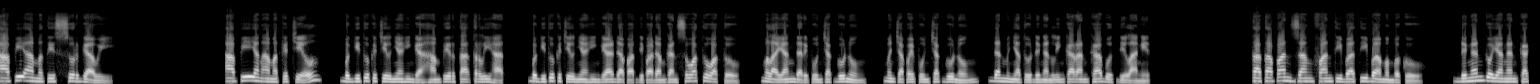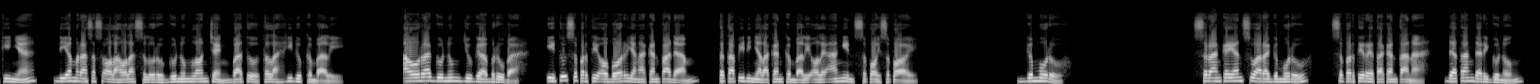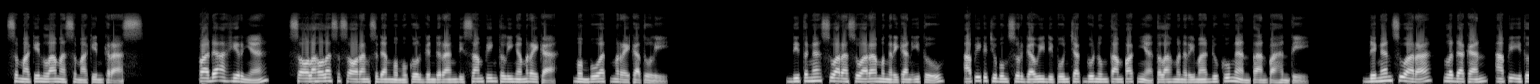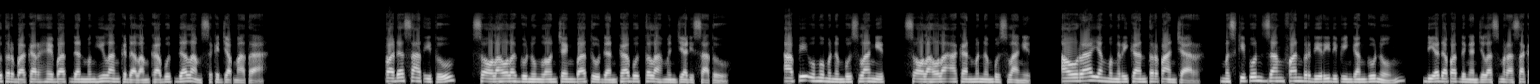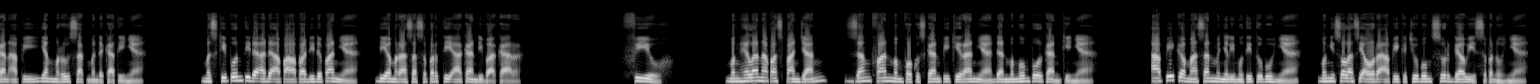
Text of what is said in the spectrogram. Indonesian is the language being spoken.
Api ametis surgawi. Api yang amat kecil, begitu kecilnya hingga hampir tak terlihat, begitu kecilnya hingga dapat dipadamkan sewaktu-waktu, melayang dari puncak gunung, mencapai puncak gunung, dan menyatu dengan lingkaran kabut di langit. Tatapan Zhang Fan tiba-tiba membeku. Dengan goyangan kakinya, dia merasa seolah-olah seluruh gunung lonceng batu telah hidup kembali. Aura gunung juga berubah. Itu seperti obor yang akan padam, tetapi dinyalakan kembali oleh angin sepoi-sepoi. Gemuruh. Serangkaian suara gemuruh, seperti retakan tanah, datang dari gunung, semakin lama semakin keras. Pada akhirnya, seolah-olah seseorang sedang memukul genderang di samping telinga mereka, membuat mereka tuli. Di tengah suara-suara mengerikan itu, api kecubung surgawi di puncak gunung tampaknya telah menerima dukungan tanpa henti. Dengan suara, ledakan, api itu terbakar hebat dan menghilang ke dalam kabut dalam sekejap mata. Pada saat itu, seolah-olah gunung lonceng batu dan kabut telah menjadi satu. Api ungu menembus langit, seolah-olah akan menembus langit. Aura yang mengerikan terpancar. Meskipun Zhang Fan berdiri di pinggang gunung, dia dapat dengan jelas merasakan api yang merusak mendekatinya. Meskipun tidak ada apa-apa di depannya, dia merasa seperti akan dibakar. Fiuh. Menghela napas panjang, Zhang Fan memfokuskan pikirannya dan mengumpulkan kinya. Api kemasan menyelimuti tubuhnya, mengisolasi aura api kecubung surgawi sepenuhnya.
